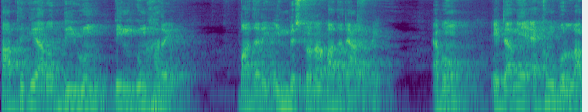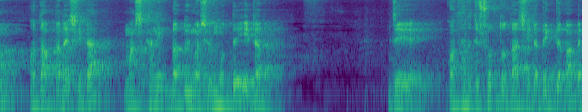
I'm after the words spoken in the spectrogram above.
তা থেকে আরও দ্বিগুণ, তিনগুণ হারে বাজারে ইনভেস্টররা বাজারে আসবে। এবং এটা আমি এখন বললাম, হয়তো আপনারা সেটা মাসখানিক বা দুই মাসের মধ্যে এটার যে কথার যে সত্যতা, সেটা দেখতে পাবেন।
